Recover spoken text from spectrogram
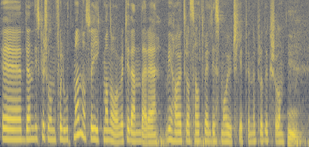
Eh, den diskusjonen forlot man, og så gikk man over til den derre Vi har jo tross alt veldig små utslipp under produksjon. Mm.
